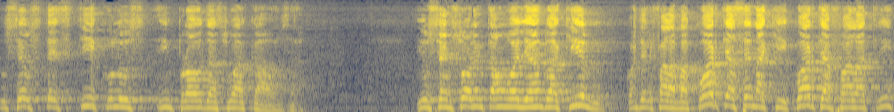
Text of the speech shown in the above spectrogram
os seus testículos em prol da sua causa. E o censor, então, olhando aquilo, quando ele falava, corte a cena aqui, corte a fala aqui,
